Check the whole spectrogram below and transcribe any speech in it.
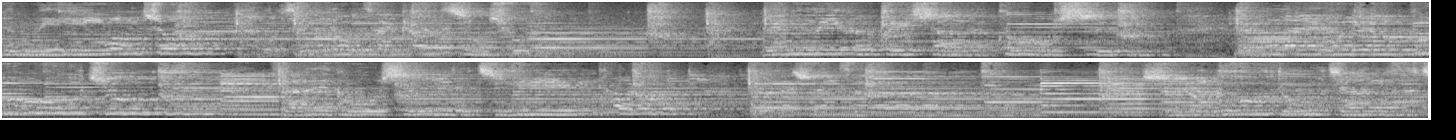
的迷惘中，我最后才看清楚，美丽和悲伤的故事，原来都留不住。在故事的尽头，我的选择是用孤独将自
